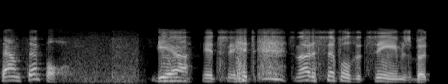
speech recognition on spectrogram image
Sounds simple. Yeah, it's it, it's not as simple as it seems, but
